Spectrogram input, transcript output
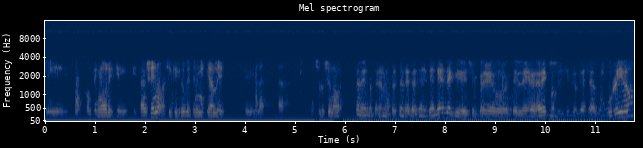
eh, contenedores que, que, están llenos así que creo que tenemos que darle eh, la, la, la, solución ahora también tenemos presente el intendente que yo creo este, le agradezco en principio que haya concurrido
